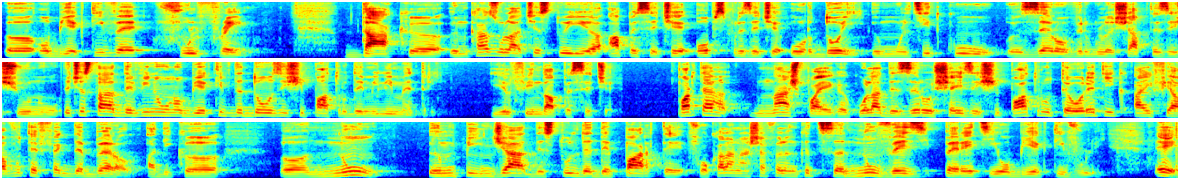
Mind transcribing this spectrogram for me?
uh, obiective full frame. Dacă în cazul acestui APS-C 18 ori 2 înmulțit cu 0,71, deci ăsta devine un obiectiv de 24 de milimetri, el fiind APS-C. Partea nașpa e că cu ăla de 0,64 teoretic ai fi avut efect de barrel, adică uh, nu împingea destul de departe focala în așa fel încât să nu vezi pereții obiectivului. Ei,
